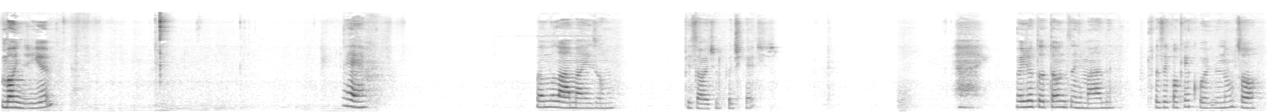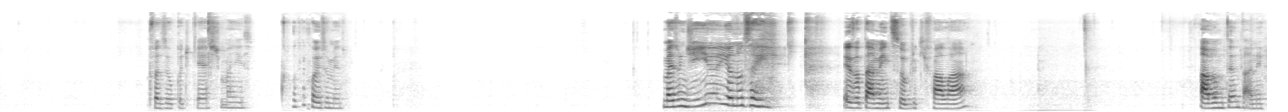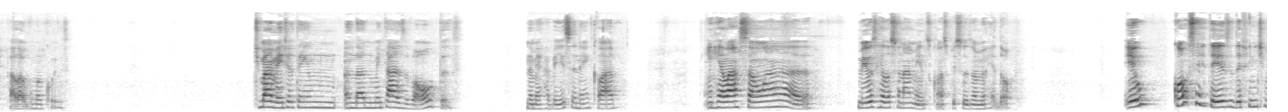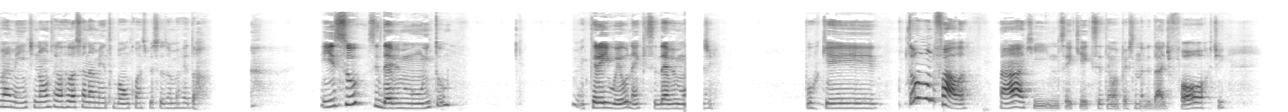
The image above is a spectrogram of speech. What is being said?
Bom dia. É. Vamos lá, mais um episódio do podcast. Ai, hoje eu tô tão desanimada de fazer qualquer coisa, não só fazer o podcast, mas qualquer coisa mesmo. Mais um dia e eu não sei exatamente sobre o que falar. Ah, vamos tentar, né? Falar alguma coisa. Ultimamente eu tenho andado muitas voltas na minha cabeça, né? Claro. Em relação a meus relacionamentos com as pessoas ao meu redor. Eu, com certeza, definitivamente, não tenho um relacionamento bom com as pessoas ao meu redor. Isso se deve muito creio eu, né, que se deve muito porque todo mundo fala, ah, que não sei o que, que você tem uma personalidade forte.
